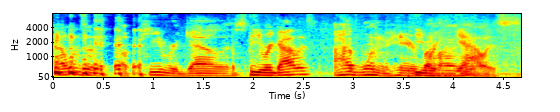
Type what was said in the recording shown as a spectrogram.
that one's a, a P regalis. P Regalis. I have one in here. P behind it. Regalis.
